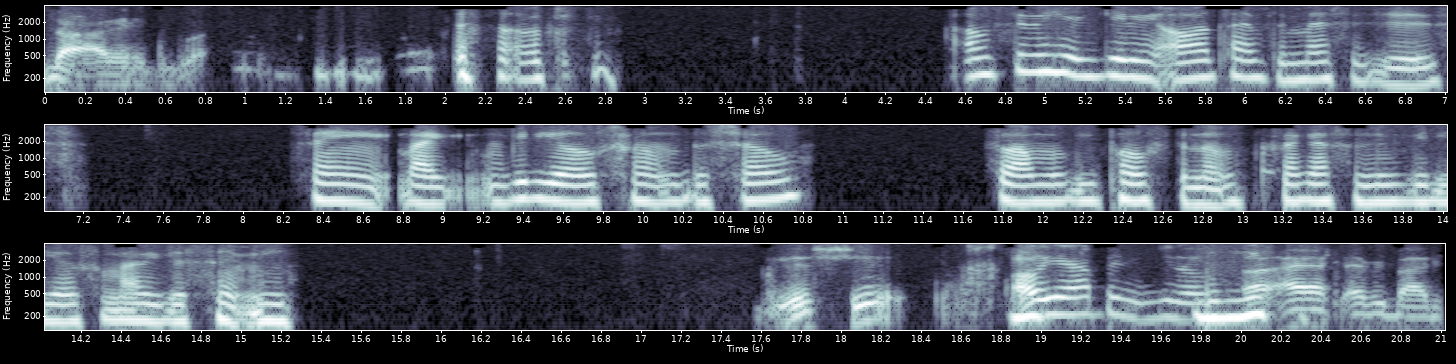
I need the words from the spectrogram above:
No, I didn't hit the button. okay. I'm sitting here getting all types of messages saying like videos from the show. So I'm gonna be posting them because I got some new videos somebody just sent me. Good shit. Oh yeah, I've been. You know, Mhm. I, I asked everybody.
